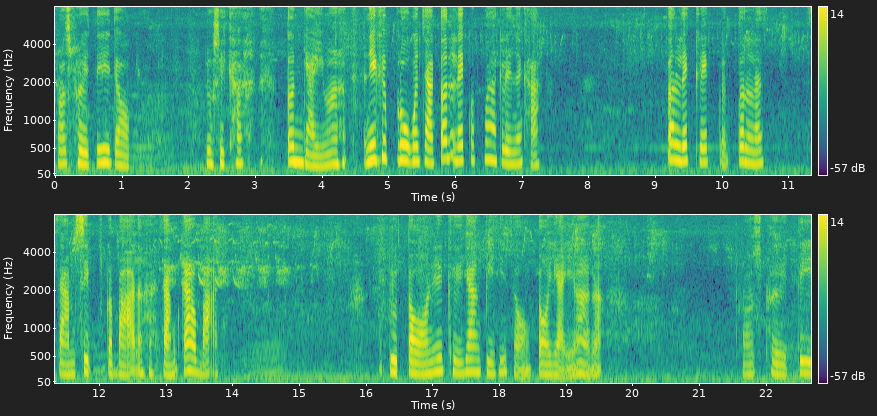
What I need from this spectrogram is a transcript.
prosperity ดอก ดูสิคะ ต้นใหญ่มาก อันนี้คือปลูกมาจากต้นเล็กมากๆเลยนะคะ ต้นเล็กๆแบบต้นละ30กว่าบาทนะคะ39บาท ดูต่อนี่คือย่างปีที่สองต่อใหญ่มากละ prosperity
